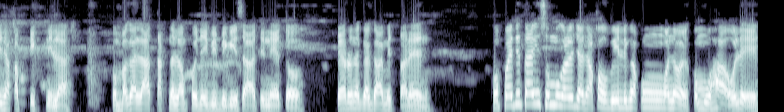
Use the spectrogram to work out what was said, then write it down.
pinaka-peak nila. Kumbaga latak na lang po na ibibigay sa atin nito, pero nagagamit pa rin. Kung pwede tayong sumugal dyan, ako willing akong ano, eh, kumuha uli eh,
